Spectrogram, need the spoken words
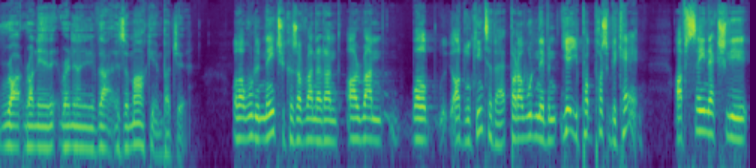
run in, run any of that as a marketing budget? Well, I wouldn't need to because I run it. Un- I run. Well, I'd look into that, but I wouldn't even. Yeah, you possibly can. I've seen actually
